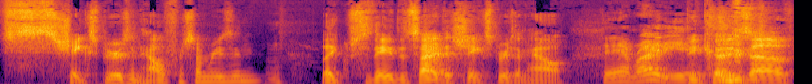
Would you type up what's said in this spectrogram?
Shakespeare's in hell for some reason. Like they decided that Shakespeare's in hell damn right he is. because of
